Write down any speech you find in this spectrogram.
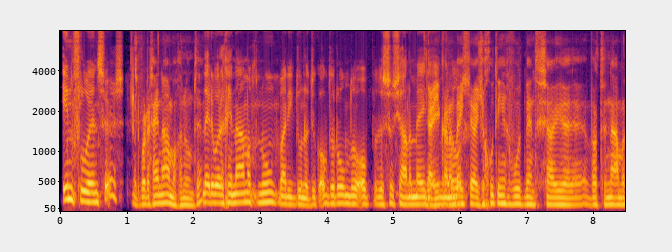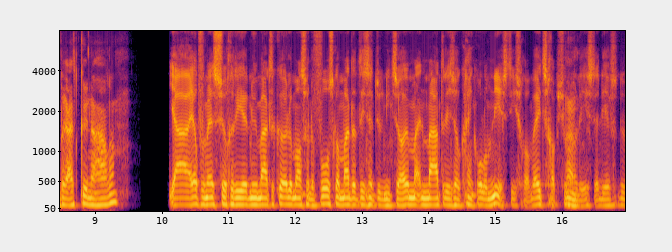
influencers. Er worden geen namen genoemd, hè? Nee, er worden geen namen genoemd. Maar die doen natuurlijk ook de ronde op de sociale media. Ja, je kan een beetje, als je goed ingevoerd bent, zou je wat de namen eruit kunnen halen. Ja, heel veel mensen suggereren nu Maarten Keulemans van de Volkskrant, maar dat is natuurlijk niet zo. Maar Maarten is ook geen columnist, die is gewoon wetenschapsjournalist. En die heeft de,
